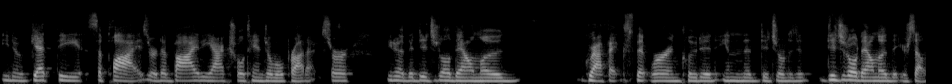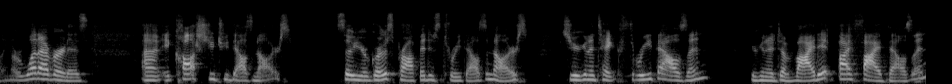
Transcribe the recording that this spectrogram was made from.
you know get the supplies or to buy the actual tangible products or you know the digital download graphics that were included in the digital digital download that you're selling or whatever it is uh, it costs you $2000 so your gross profit is $3000 so you're going to take 3000 you're going to divide it by 5000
